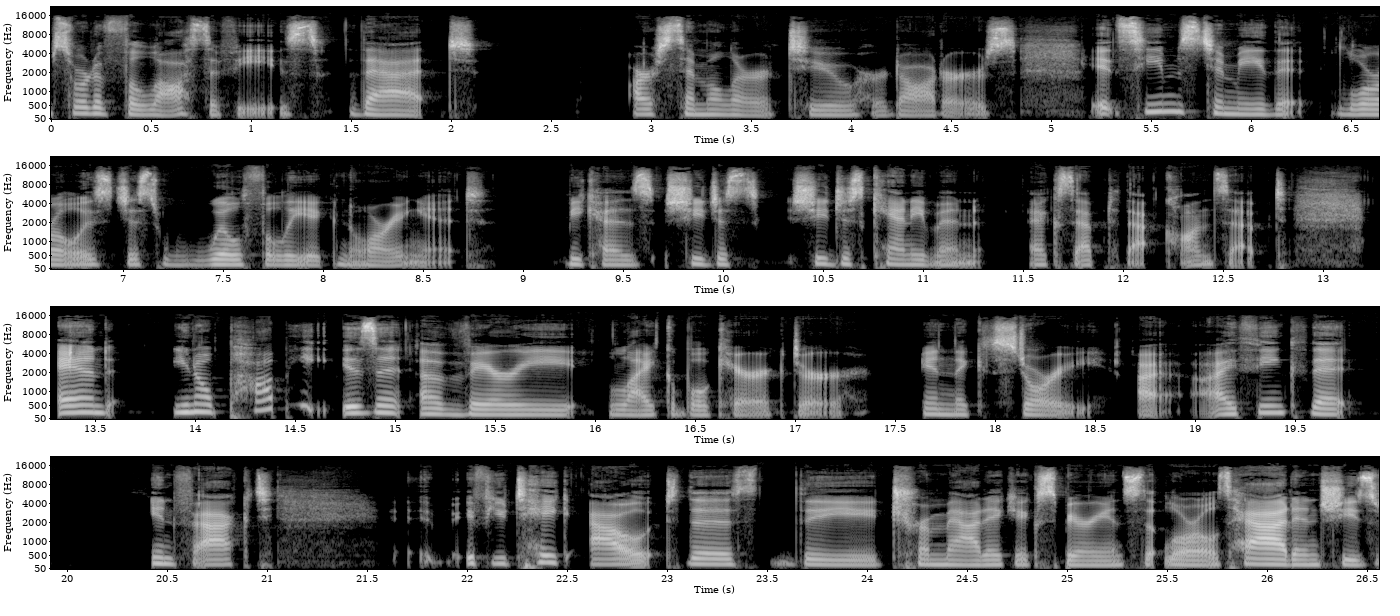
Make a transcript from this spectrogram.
sort of philosophies that are similar to her daughter's. It seems to me that Laurel is just willfully ignoring it because she just she just can't even accept that concept. And you know, Poppy isn't a very likable character in the story. I, I think that, in fact, if you take out the the traumatic experience that Laurel's had and she's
